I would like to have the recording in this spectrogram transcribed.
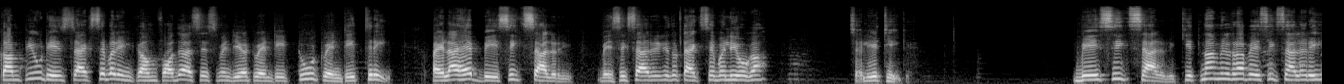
compute his taxable income for the assessment year 22-23 पहला है बेसिक सैलरी बेसिक सैलरी तो टैक्सेबल ही होगा। चलिए ठीक है। बेसिक सैलरी कितना मिल रहा बेसिक सैलरी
